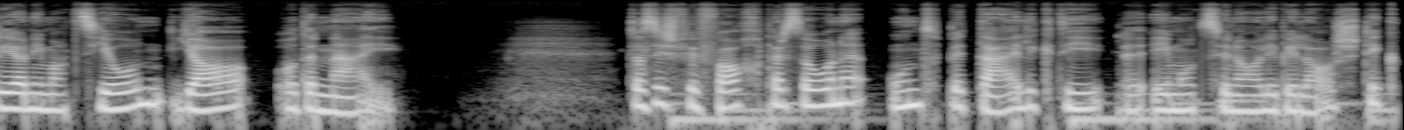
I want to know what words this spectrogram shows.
Reanimation, ja oder nein? Das ist für Fachpersonen und Beteiligte eine emotionale Belastung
